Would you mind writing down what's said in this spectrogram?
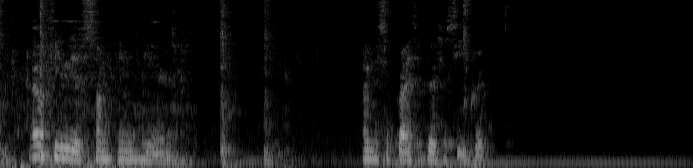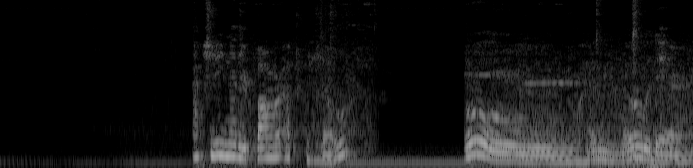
I have a feeling there's something here. I'd be surprised if there's a secret. Actually, another power up below? Oh, hello there.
